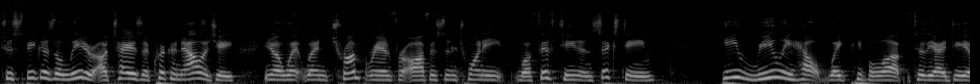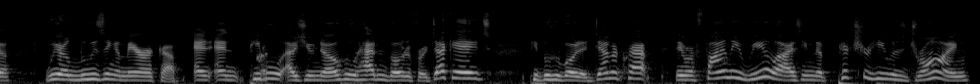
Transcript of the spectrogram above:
to speak as a leader. I'll tell you as a quick analogy, you know, when, when Trump ran for office in 20, well, 15 and 16, he really helped wake people up to the idea we are losing America. And, and people, as you know, who hadn't voted for decades, people who voted Democrat, they were finally realizing the picture he was drawing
